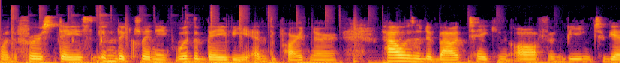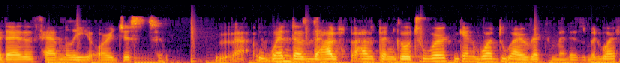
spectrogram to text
for the first days in the clinic with the baby and the partner. How is it about taking off and being together as a family or just uh, when does the husband go to work again? What do I recommend as a midwife?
